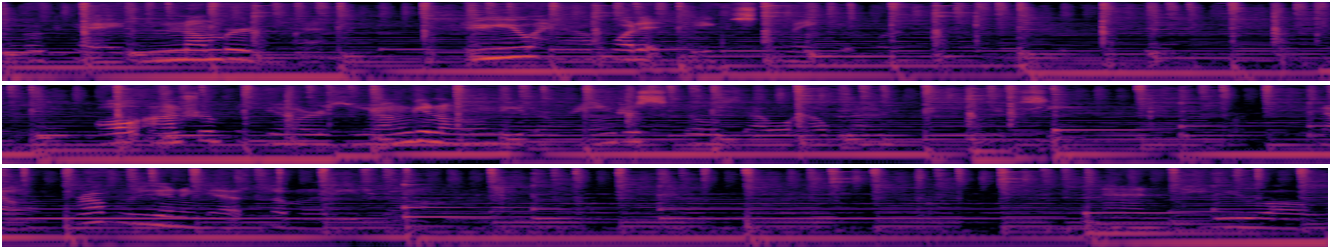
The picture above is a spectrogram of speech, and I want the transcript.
Okay, number 10. Do you have what it takes to make it work? All entrepreneurs, young and old, need a range of skills that will help them succeed. I'm probably gonna get some of these wrong. And you um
